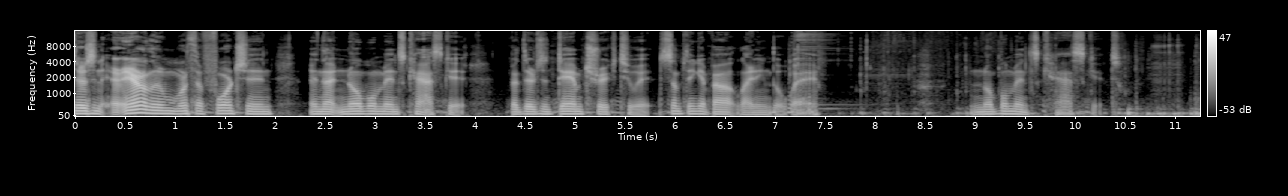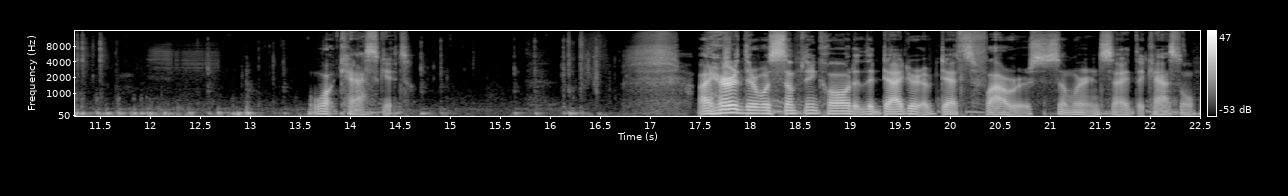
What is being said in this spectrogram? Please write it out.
There's an heirloom worth a fortune in that nobleman's casket, but there's a damn trick to it. Something about lighting the way. Nobleman's casket. What casket? I heard there was something called the Dagger of Death's Flowers somewhere inside the castle.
